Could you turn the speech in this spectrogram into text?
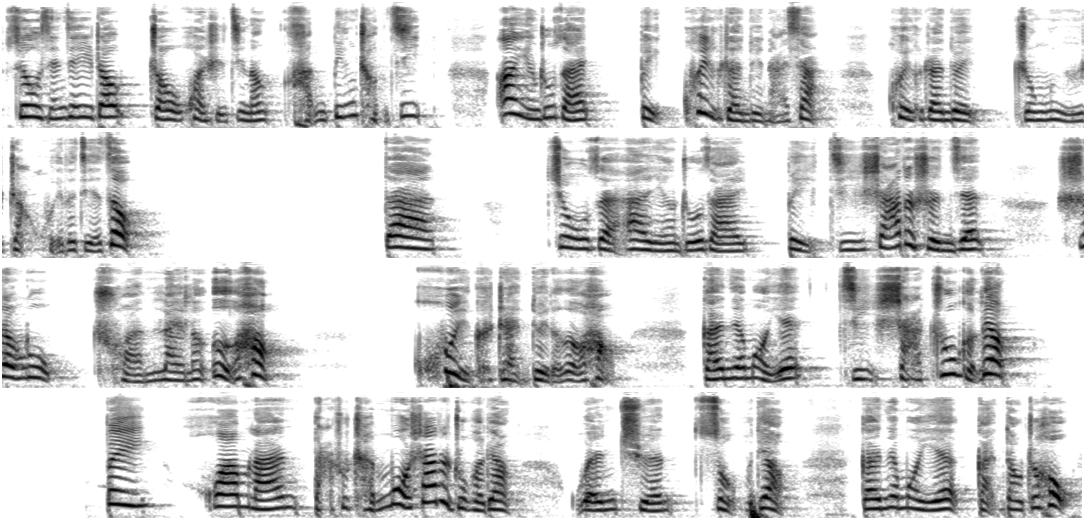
随后衔接一招召唤师技能寒冰惩击，暗影主宰被 Quick 战队拿下，Quick 战队终于找回了节奏。但就在暗影主宰被击杀的瞬间，上路传来了噩耗，Quick 战队的噩耗：干将莫邪击杀诸葛亮，被花木兰打出沉默杀的诸葛亮完全走不掉。干将莫邪赶到之后，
